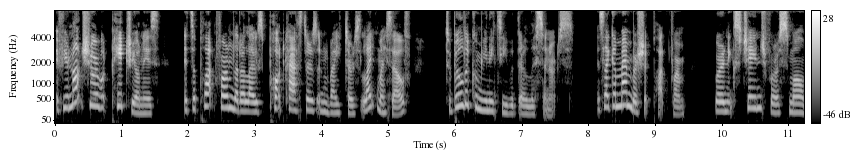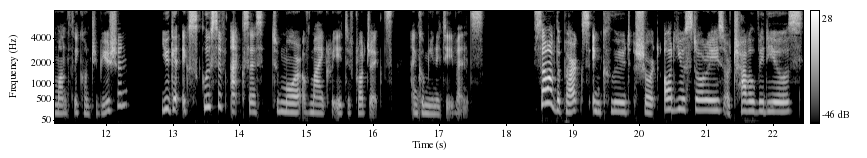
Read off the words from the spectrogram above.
If you're not sure what Patreon is, it's a platform that allows podcasters and writers like myself to build a community with their listeners. It's like a membership platform where, in exchange for a small monthly contribution, you get exclusive access to more of my creative projects and community events. Some of the perks include short audio stories or travel videos.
